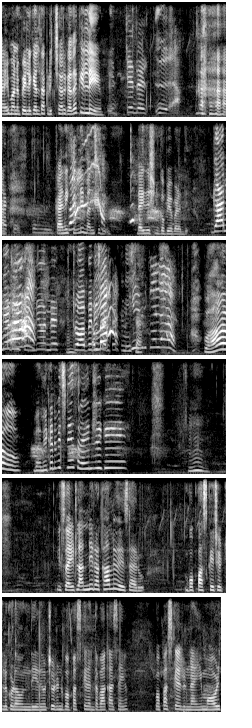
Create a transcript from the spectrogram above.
అవి మన పెళ్ళికి వెళ్తే అక్కడ ఇచ్చారు కదా కిళ్ళి. ఇచ్చలేదు కానీ కిళ్ళి మంచిది. డైజెషన్కి ఉపయోగపడుద్ది. వావ్! భలే కనిపించినాయి శ్రేయంశ్రీకి ఈ సైట్లో అన్ని రకాలు వేశారు. బొప్పాస్కాయ చెట్లు కూడా ఉంది. ఏదో చూడండి బొప్పాస్కాయలు ఎంత బాగా కాసాయో. బొప్పాస్కాయలు ఉన్నాయి మామిడి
